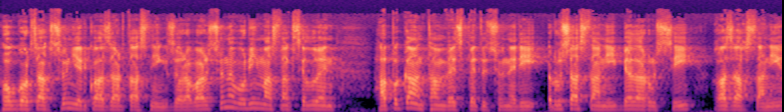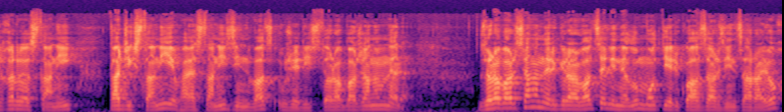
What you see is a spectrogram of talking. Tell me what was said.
փոխգործակցություն 2015 զորավարությունը, որին մասնակցելու են ՀՊԿ անդամ 6 պետությունների Ռուսաստանի, Բելարուսի, Ղազախստանի, Ղրղստանի, Տաջիկստանի եւ Հայաստանի զինված ուժերի ստորաբաժանումները։ Զորավարությանը ներգրաված է լինելու մոտ 2000 զինծառայող,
